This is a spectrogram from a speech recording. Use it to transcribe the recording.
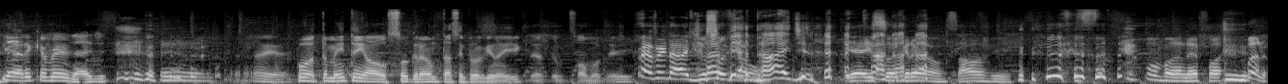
Pior é que é verdade. Pô, também tem, ó, o Sogrão que tá sempre ouvindo aí, que deve ter só uma vez. É verdade, o É sogrão. verdade, né? E aí, sogrão, salve. Pô, mano, é foda. Mano,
